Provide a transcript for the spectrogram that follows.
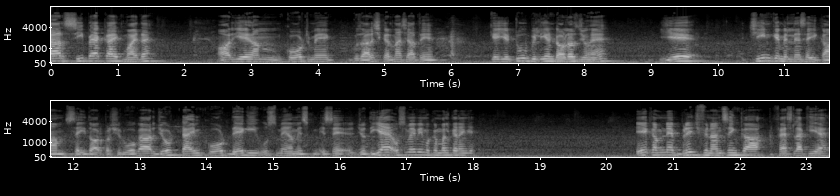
آر سی پیک کا ایک معاہدہ ہے اور یہ ہم کورٹ میں گزارش کرنا چاہتے ہیں کہ یہ ٹو بلین ڈالر جو ہیں، یہ چین کے ملنے سے ہی کام صحیح طور پر شروع ہوگا اور جو ٹائم کورٹ دے گی، اس میں ہم اسے جو دیا ہے، اس میں بھی مکمل کریں گے۔ ایک ہم نے برج فنانسنگ کا فیصلہ کیا ہے،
